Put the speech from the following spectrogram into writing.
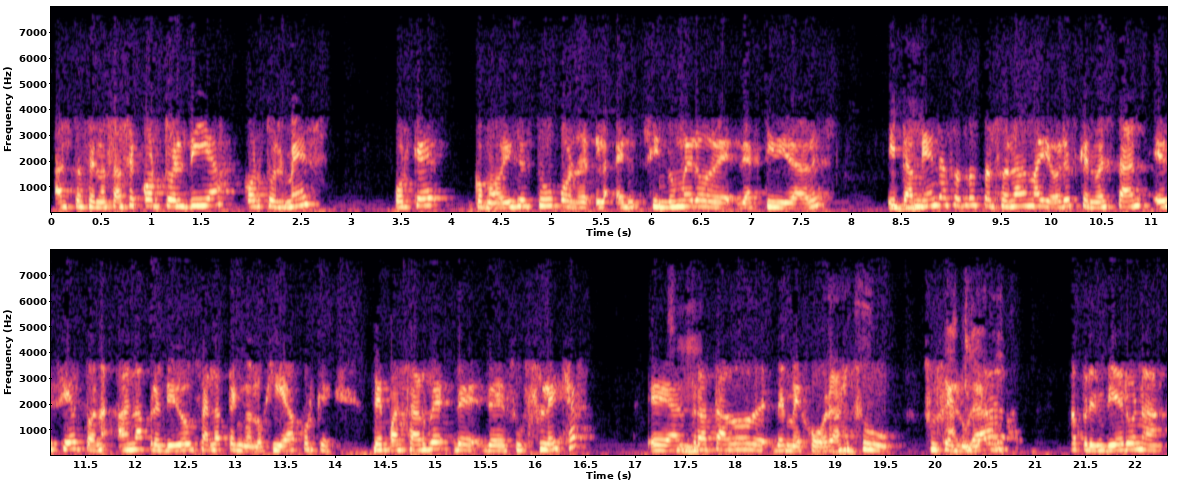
hasta se nos hace corto el día, corto el mes, porque, como dices tú, por el, sinnúmero de, actividades. Y también las otras personas mayores que no están, es cierto, han, aprendido a usar la tecnología porque de pasar de, su flecha, eh, han tratado de mejorar su su ah, celular, aprendieron a,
